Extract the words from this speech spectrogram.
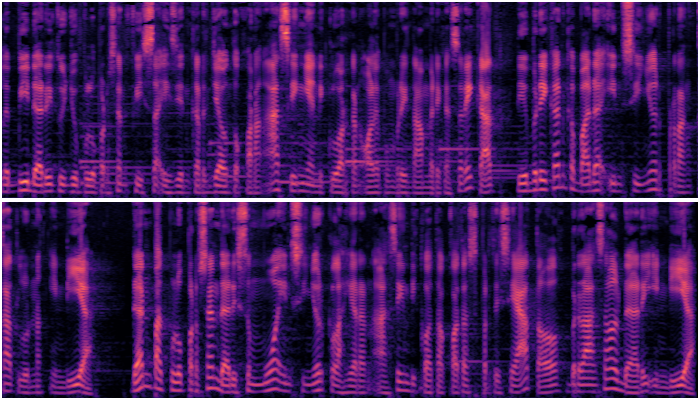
Lebih dari 70% visa izin kerja untuk orang asing yang dikeluarkan oleh pemerintah Amerika Serikat diberikan kepada insinyur perangkat lunak India. Dan 40% dari semua insinyur kelahiran asing di kota-kota seperti Seattle berasal dari India.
